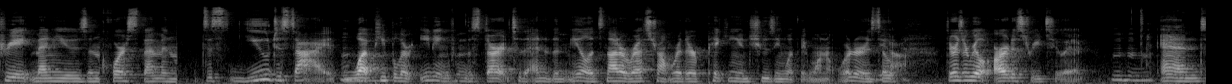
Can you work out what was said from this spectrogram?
create menus and course them and just you decide mm-hmm. what people are eating from the start to the end of the meal. It's not a restaurant where they're picking and choosing what they want to order. So Yeah. there's a real artistry to it. And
